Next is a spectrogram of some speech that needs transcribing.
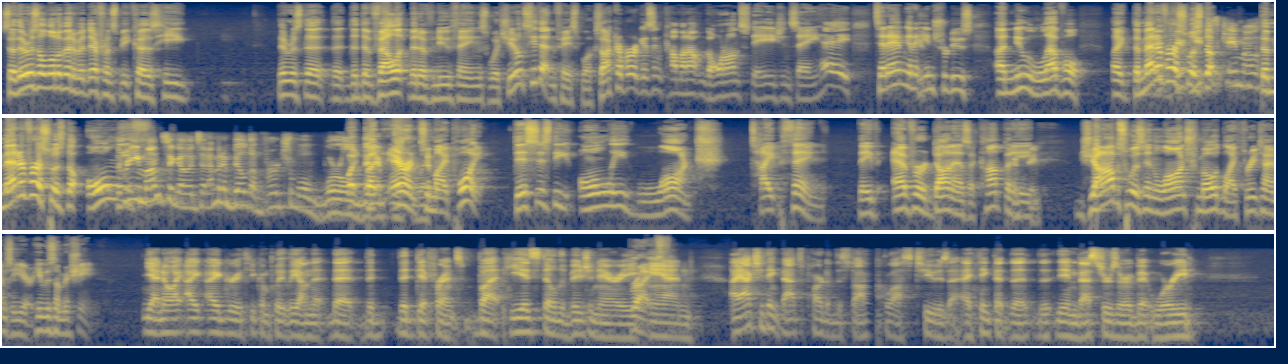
So there was a little bit of a difference because he there was the, the, the development of new things, which you don't see that in Facebook. Zuckerberg isn't coming out and going on stage and saying, "Hey, today I'm going to introduce a new level." Like the metaverse Dude, was the the metaverse was the only three months ago and said, "I'm going to build a virtual world." But, but Aaron, to my point, this is the only launch type thing they've ever done as a company. Agreed. Jobs was in launch mode like three times a year. He was a machine. Yeah, no, I, I agree with you completely on the, the the the difference, but he is still the visionary, right. and I actually think that's part of the stock loss too. Is I think that the, the, the investors are a bit worried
